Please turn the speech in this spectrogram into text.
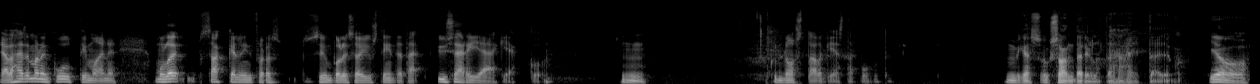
Ja vähän semmoinen kulttimainen. Mulle Sakke Lindfors symbolisoi justiin tätä ysärijääkiekkoa, Hmm. kun nostalgiasta puhutaan. Mikäs onko Santerilla tähän heittää joku? Joo,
